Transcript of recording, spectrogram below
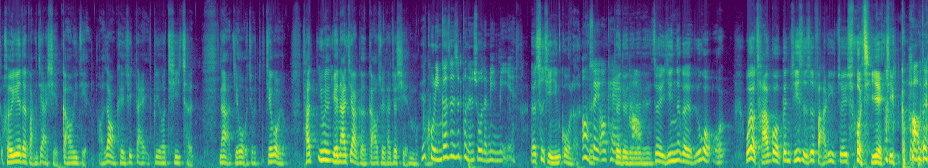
合约的房价写高一点，好让我可以去贷，比如说七成。那结果我就结果他因为原来价格高，所以他就写那么苦林哥这是不能说的秘密耶。呃，事情已经过了哦，所以 OK，对对对对对，这已经那个，如果我我有查过，跟即使是法律追溯期也已经过了。好的，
